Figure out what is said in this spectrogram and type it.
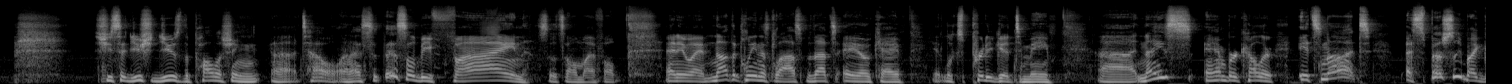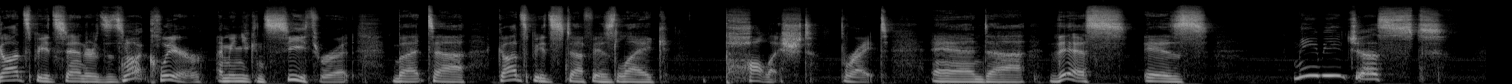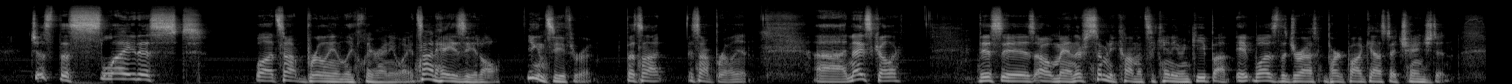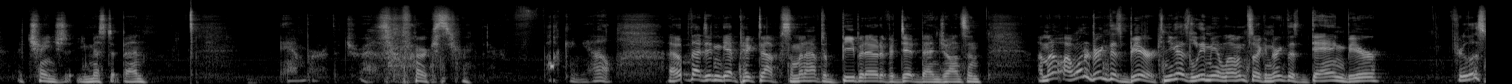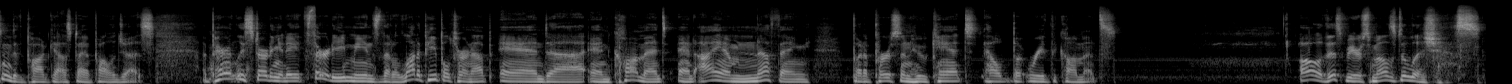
she said you should use the polishing uh, towel. And i said this will be fine. So it's all my fault. Anyway not the cleanest glass but that's a-ok. It looks pretty good to me. Uh, nice amber color. It's not especially by godspeed standards it's not clear. I mean you can see through it but uh, godspeed stuff is like polished bright. And uh, this is maybe just just the slightest. Well, it's not brilliantly clear anyway. It's not hazy at all. You can see through it, but it's not. It's not brilliant. Uh, nice color. This is. Oh man, there's so many comments I can't even keep up. It was the Jurassic Park podcast. I changed it. I changed it. You missed it, Ben. Amber, the Jurassic Park is right there. Fucking hell. I hope that didn't get picked up because I'm gonna have to beep it out if it did, Ben Johnson. I'm gonna, I want to drink this beer. Can you guys leave me alone so I can drink this dang beer? If you're listening to the podcast, I apologize. Apparently, starting at 8:30 means that a lot of people turn up and uh, and comment, and I am nothing but a person who can't help but read the comments. Oh, this beer smells delicious.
